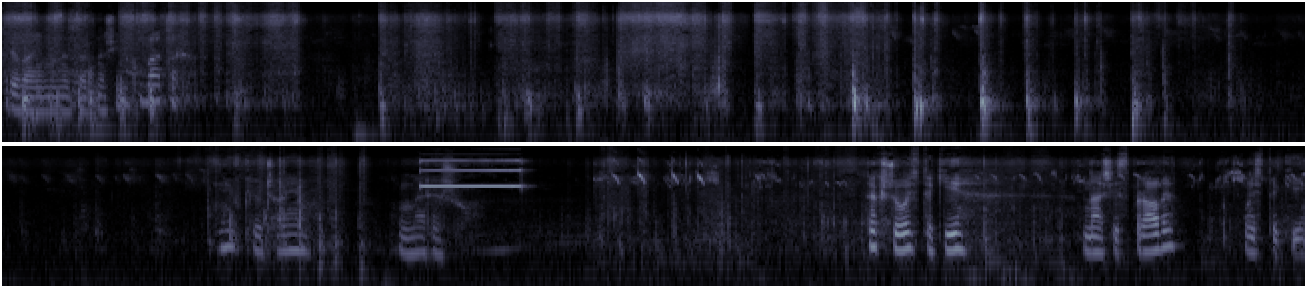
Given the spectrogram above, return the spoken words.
Закриваємо назад наш інкубатор. І включаємо в мережу. Так що ось такі наші справи, ось такі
